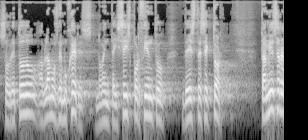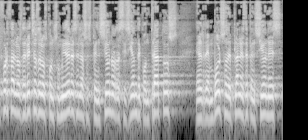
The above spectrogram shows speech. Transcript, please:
Sobre todo, hablamos de mujeres, 96% de este sector. También se refuerzan los derechos de los consumidores en la suspensión o rescisión de contratos, el reembolso de planes de pensiones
